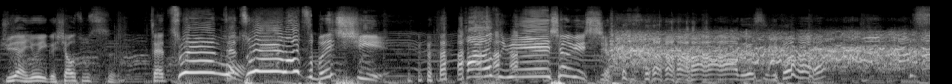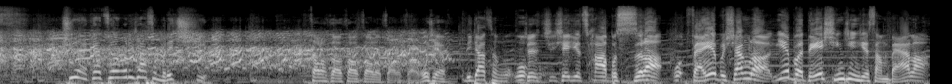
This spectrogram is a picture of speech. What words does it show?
居然有一个小主持在转在转老子没得气，好像是越想越气，这个事情，居然敢转我李嘉诚没得钱，糟了糟了糟了糟了糟了糟了！我现在李嘉诚我我就现在就茶不思了，我饭也不想了，也不得心情去上班了，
